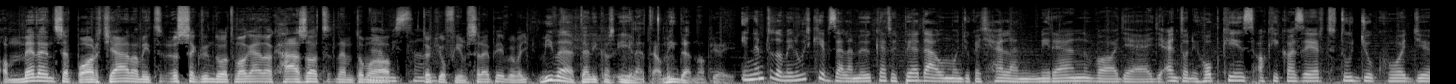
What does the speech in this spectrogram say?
a medence partján, amit összegründolt magának, házat, nem tudom, Nem a hiszem. tök jó film szerepéből, vagy mivel telik az élete, a mindennapjai? Én nem tudom, én úgy képzelem őket, hogy például mondjuk egy Helen Mirren, vagy egy Anthony Hopkins, akik azért tudjuk, hogy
